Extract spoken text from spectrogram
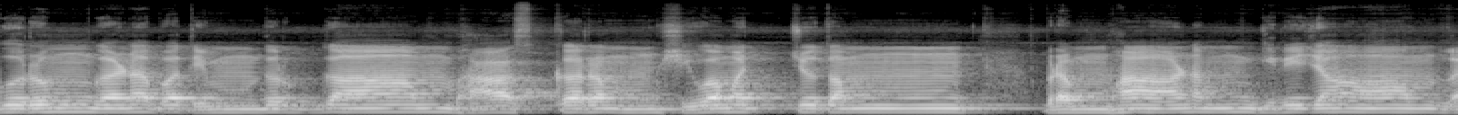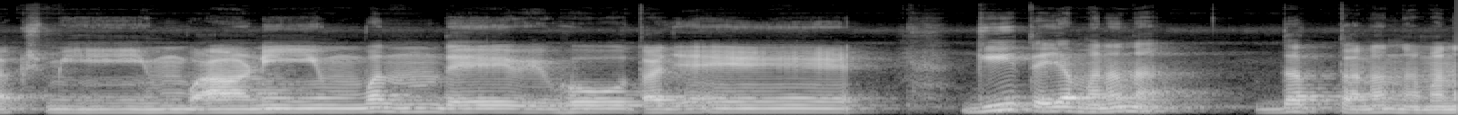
गुरुं ಗಣಪತಿಂ ದುರ್ಗಾಂ ಭಾಸ್ಕರಂ ಶಿವಮಚ್ಯುತಂ ಬ್ರಹ್ಮಾಣಂ ಗಿರಿಜಾಂ ಲಕ್ಷ್ಮೀಂ ವಾಣೀಂ ವಂದೇ ವಿಭೂತಜೇ ಗೀತೆಯ ಮನನ ದತ್ತನ ನಮನ.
